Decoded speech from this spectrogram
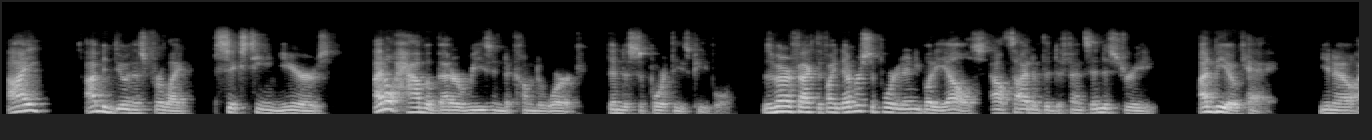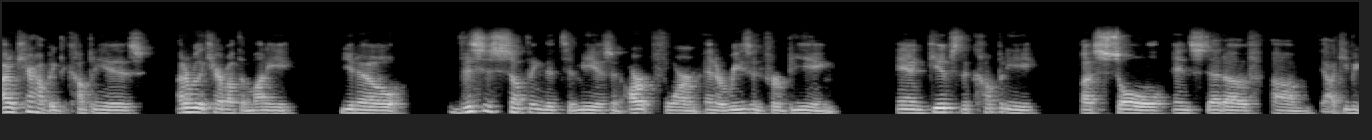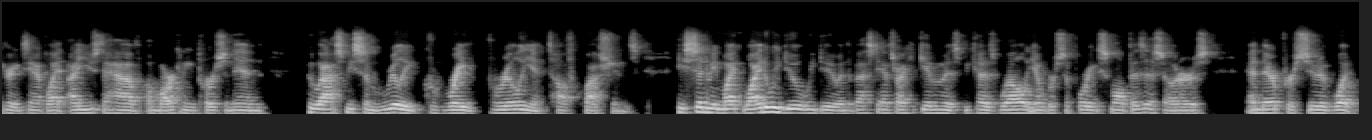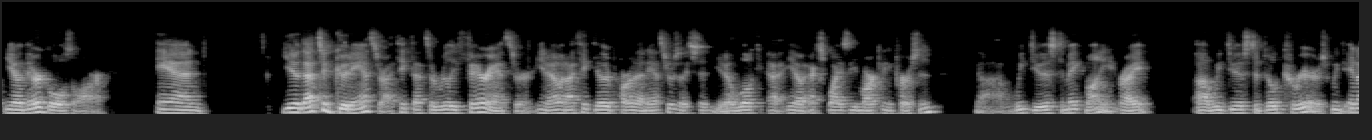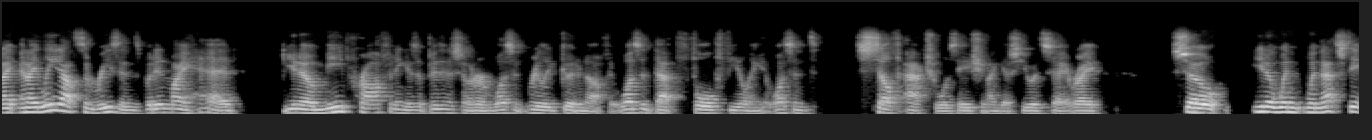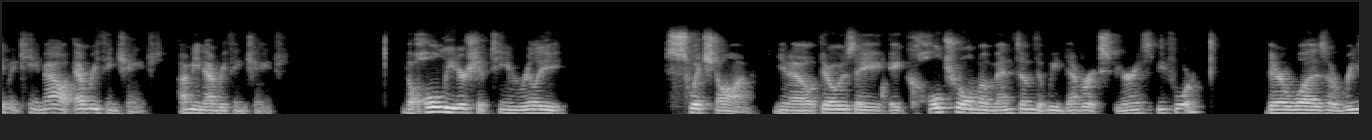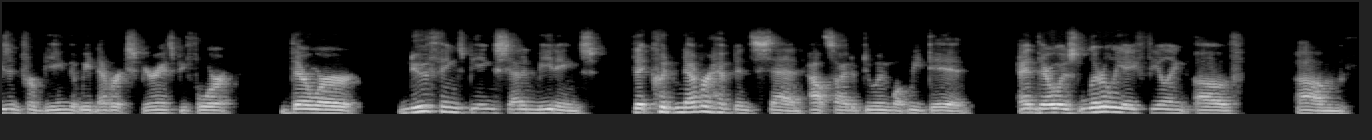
I I've been doing this for like 16 years. I don't have a better reason to come to work than to support these people. As a matter of fact, if I never supported anybody else outside of the defense industry, I'd be okay. You know, I don't care how big the company is. I don't really care about the money. You know, this is something that to me is an art form and a reason for being and gives the company a soul instead of um, i'll give you a great example. I, I used to have a marketing person in who asked me some really great brilliant tough questions. He said to me mike why do we do what we do? And the best answer i could give him is because well you know we're supporting small business owners and their pursuit of what you know their goals are. And you know that's a good answer. I think that's a really fair answer you know and i think the other part of that answer is i said you know look at you know xyz marketing person. Uh, we do this to make money right uh, we do this to build careers. We and I and I laid out some reasons, but in my head, you know, me profiting as a business owner wasn't really good enough. It wasn't that full feeling. It wasn't self-actualization, I guess you would say, right? So, you know, when when that statement came out, everything changed. I mean, everything changed. The whole leadership team really switched on. You know, there was a a cultural momentum that we'd never experienced before there was a reason for being that we'd never experienced before. There were new things being said in meetings that could never have been said outside of doing what we did. And there was literally a feeling of, um,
